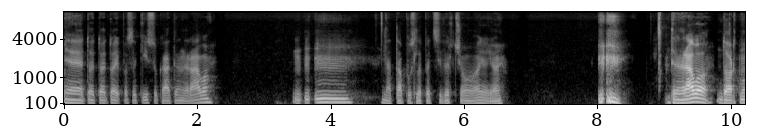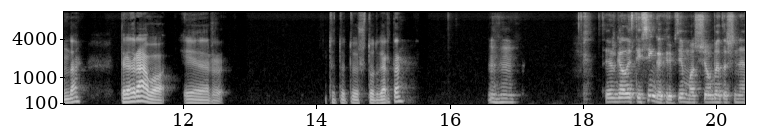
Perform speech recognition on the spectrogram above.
e, toj, toj, toj pasakysiu, ką treniravo. Mm -mm -mm. Ne tą puslapį atsiverčiau, ojojoj. treniravo Dortmundą, treniravo ir tu, tu, tu Štutgartą. Mhm. Tai aš gal ir teisingą kryptimą mačiau, bet aš ne,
